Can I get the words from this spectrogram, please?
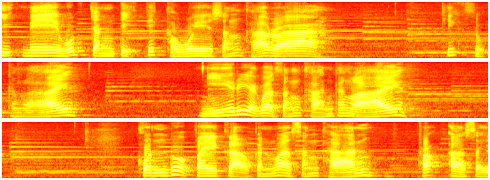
อิเมวุจจันติภิกขเวสังขารา ภิกษุทั้งหลาย นี้เรียกว่าสังขารทั้งหลาย คนทั่วไปกล่าวกันว่าสังขารเพราะอาศัย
